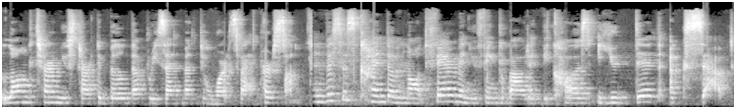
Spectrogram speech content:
long term, you start to build up resentment towards that person. And this is kind of not fair when you think about it because you did accept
